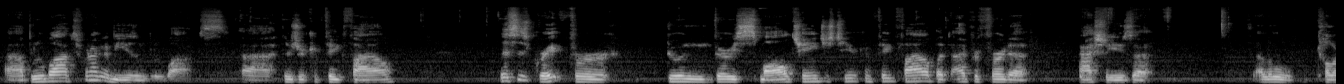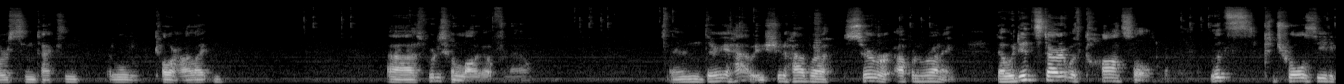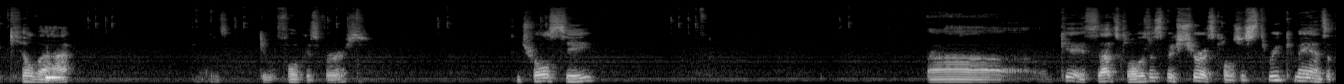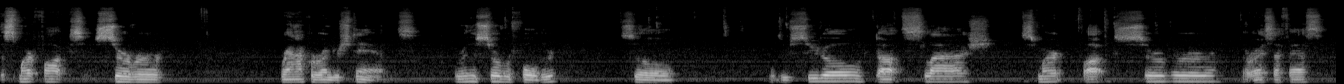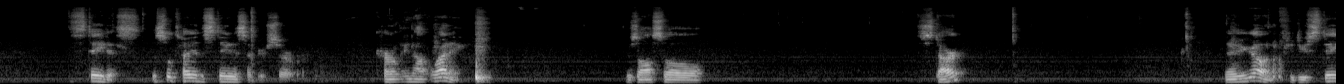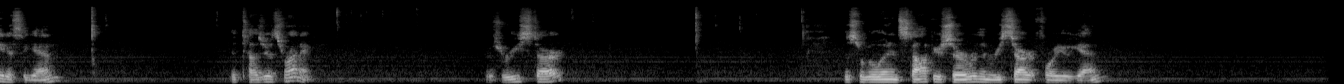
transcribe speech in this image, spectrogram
Uh, Blue Box, we're not going to be using Blue Box. Uh, there's your config file. This is great for doing very small changes to your config file, but I prefer to actually use a, a little color syntaxing, a little color highlighting. Uh, so we're just going to log out for now. And there you have it. You should have a server up and running. Now we did start it with console. Let's Control Z to kill that Let's give it focus first. Control C. Uh, okay, so that's closed. Let's make sure it's closed. There's three commands that the SmartFox server wrapper understands. We're in the server folder, so we'll do sudo dot slash SmartFox server or SFS status. This will tell you the status of your server. Currently not running. There's also start. There you go. And if you do status again, it tells you it's running. There's restart. This will go in and stop your server, then restart it for you again.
